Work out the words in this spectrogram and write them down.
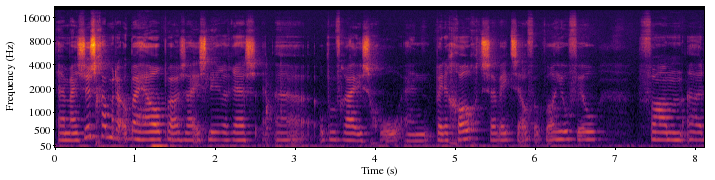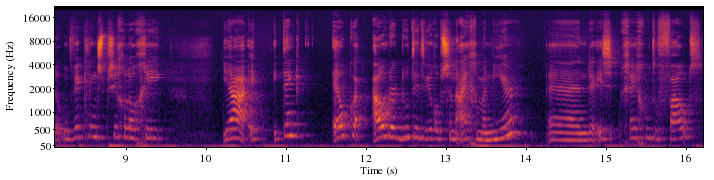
En mijn zus gaat me er ook bij helpen. Zij is lerares uh, op een vrije school en pedagoog. Dus zij weet zelf ook wel heel veel van uh, de ontwikkelingspsychologie. Ja, ik, ik denk elke ouder doet dit weer op zijn eigen manier. En er is geen goed of fout.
